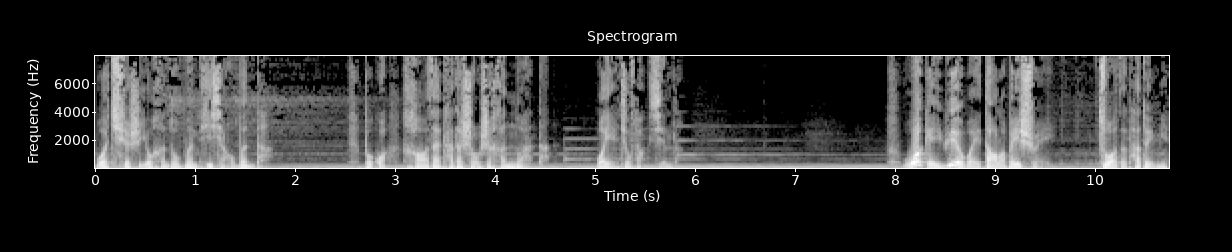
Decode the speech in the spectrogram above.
我确实有很多问题想要问他。不过好在他的手是很暖的，我也就放心了。我给岳伟倒了杯水，坐在他对面，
